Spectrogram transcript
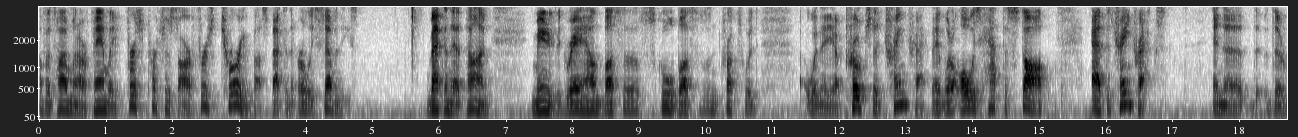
of a time when our family first purchased our first touring bus back in the early 70s. Back in that time, mainly the Greyhound buses, school buses, and trucks would when they approached the train track, they would always have to stop at the train tracks. And the, the, the,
